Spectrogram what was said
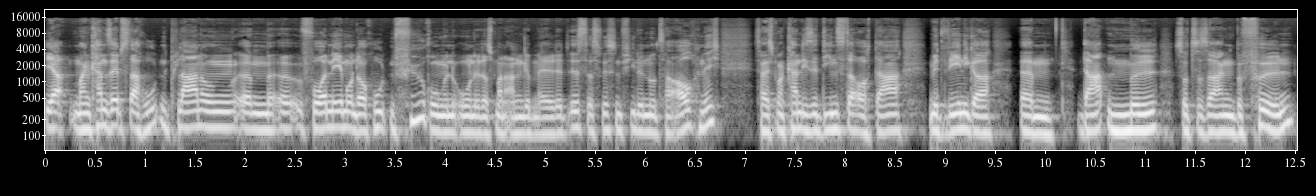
Ja, man kann selbst da Routenplanungen ähm, äh, vornehmen und auch Routenführungen, ohne dass man angemeldet ist. Das wissen viele Nutzer auch nicht. Das heißt, man kann diese Dienste auch da mit weniger ähm, Datenmüll sozusagen befüllen.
